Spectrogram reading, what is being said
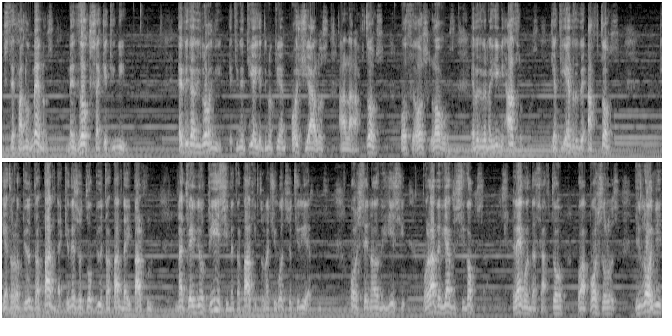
στεφανωμένος με δόξα και τιμή. Έπειτα δηλώνει και την αιτία για την οποία όχι άλλος αλλά αυτός ο Θεός Λόγος έπρεπε να γίνει άνθρωπος γιατί έπρεπε αυτός για τον οποίο τα πάντα και μέσω του οποίου τα πάντα υπάρχουν να τελειοποιήσει με τα πάθη τον αρχηγό της σωτηρίας του ώστε να οδηγήσει πολλά παιδιά του στη δόξα. Λέγοντας αυτό ο Απόστολος δηλώνει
